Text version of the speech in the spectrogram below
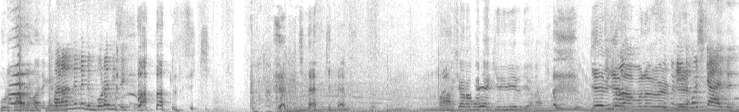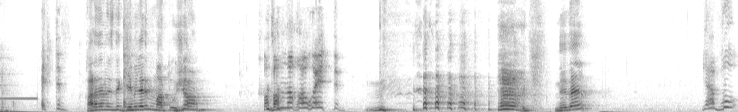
Kurtardım hadi gel. Baran demedim Bora diyecektim. Ah şu arabaya girivir diyor lan. Gel gel amına koyayım 07 gel. hoş geldin. Karadeniz'de gemilerin mi vardı uşağım? Babamla kavga ettim. Neden? Ya bu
